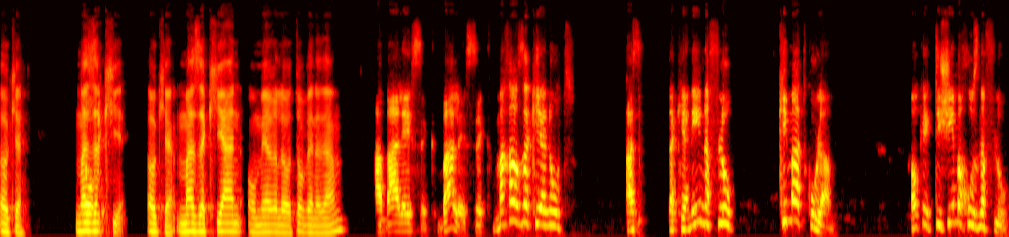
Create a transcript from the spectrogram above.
אוקיי. מה אוקיי. זכיין, אוקיי. מה זכיין אומר לאותו בן אדם? הבעל עסק. בעל עסק מכר זכיינות. אז זכיינים נפלו. כמעט כולם. אוקיי? 90 אחוז נפלו.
